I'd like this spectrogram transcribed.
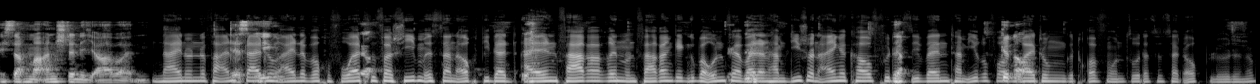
ich sag mal, anständig arbeiten. Nein, und eine Veranstaltung Deswegen, eine Woche vorher ja. zu verschieben, ist dann auch wieder allen Fahrerinnen und Fahrern gegenüber unfair, weil dann haben die schon eingekauft für das ja. Event, haben ihre genau. Vorbereitungen genau. getroffen und so. Das ist halt auch blöde, ne?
